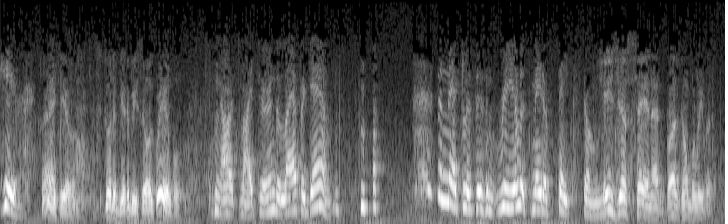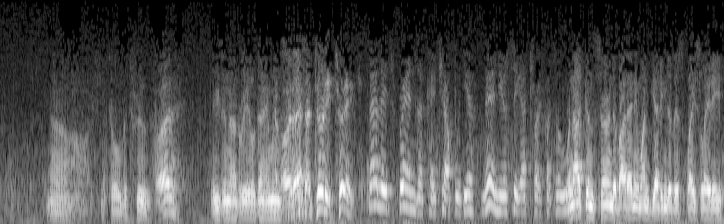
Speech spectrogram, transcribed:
Here. Thank you. It's good of you to be so agreeable. Now it's my turn to laugh again. the necklace isn't real. It's made of fake stones. She's just saying that, Buzz. Don't believe it. No, she told the truth. What? These are not real diamonds. Oh, that's a dirty trick. Sally's friends will catch up with you. Then you'll see a trick or two. We're not concerned about anyone getting to this place, lady.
